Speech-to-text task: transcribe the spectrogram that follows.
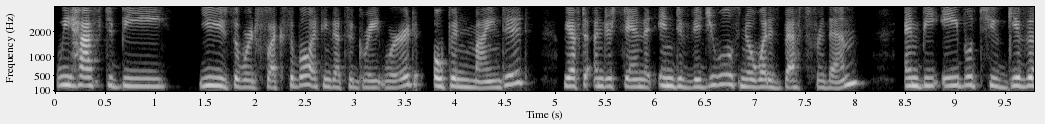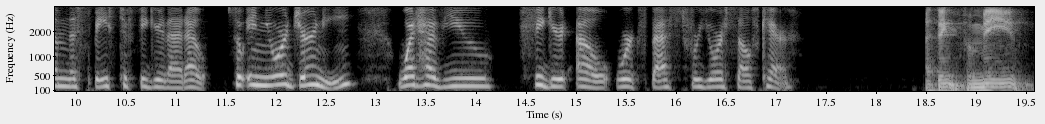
We have to be, you use the word flexible. I think that's a great word, open minded. We have to understand that individuals know what is best for them and be able to give them the space to figure that out. So, in your journey, what have you figured out works best for your self care? I think for me,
